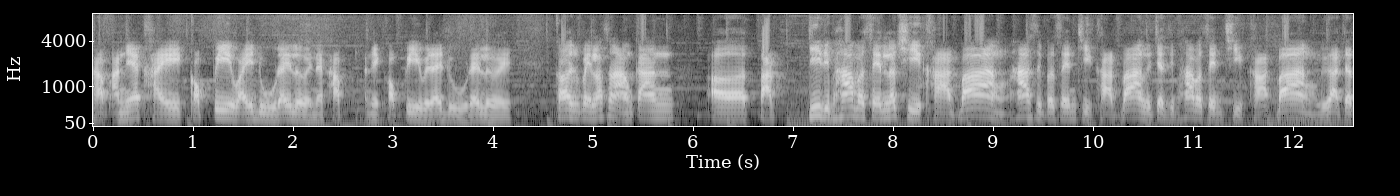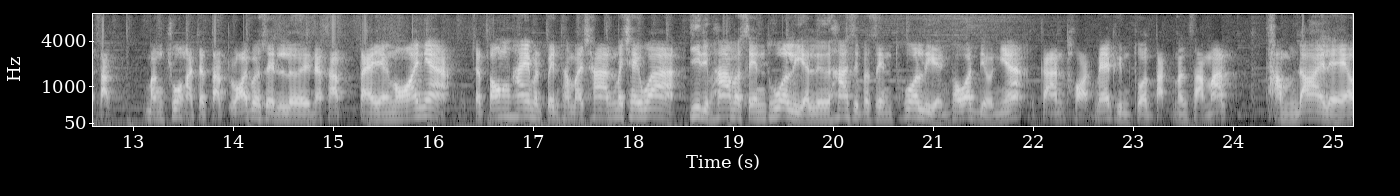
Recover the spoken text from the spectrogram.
ครับอันนี้ใคร Copy ไว้ดูได้เลยนะครับ อันนี้ Copy ไว้ได้ดูได้เลย ก็จะเป็นลักษณะของการเอ่อตัด 25%แล้วฉีกขาดบ้าง 50%ฉีกขาดบ้าง หรือ 75%ฉีกขาดบ้าง หรืออาจจะตัดบางช่วงอาจจะตัด 100%เลยนะครับ แต่อย่างน้อยเนี่ย จะต้องให้มันเป็นธรรมชาติไม่ใช่ว่า 25%ทั่วเหรียญหรือ 50%ทั่วเหรียญเพราะว่าเดี๋ยวนี้การถอดแม่พิมพ์ตัวตัดมันสามารถทำได้แล้ว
